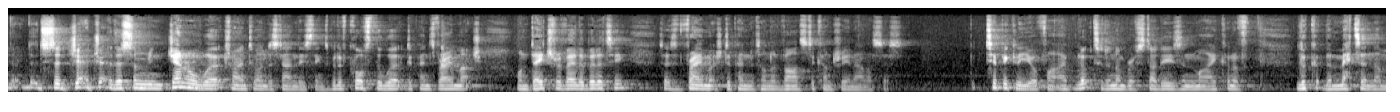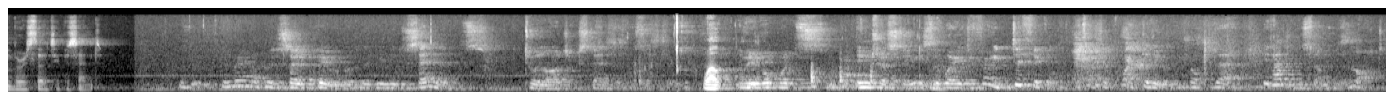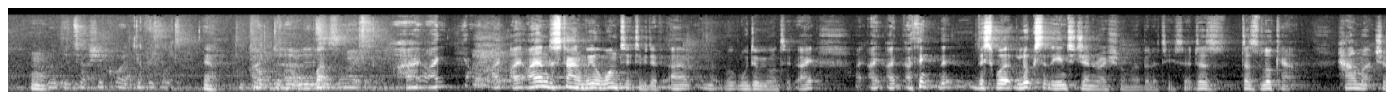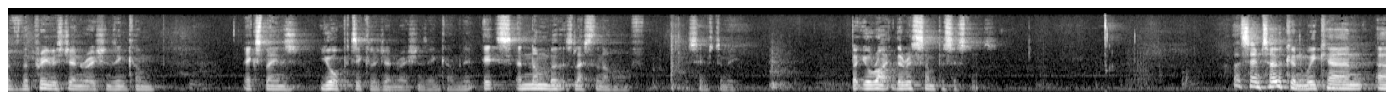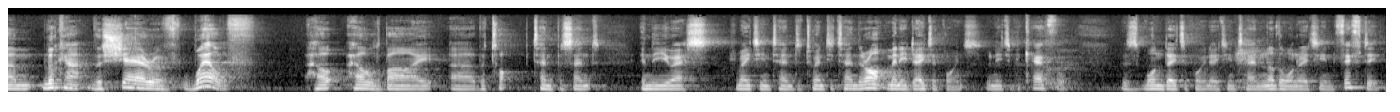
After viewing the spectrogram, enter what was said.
there's some general work trying to understand these things, but of course the work depends very much on data availability, so it's very much dependent on advanced to country analysis. But typically you'll find, I've looked at a number of studies and my kind of look at the meta number is 30%. You mm-hmm. may not be the same people, but maybe the descendants to a large extent Well, I mean, what, what's interesting is the way it's very difficult. It's actually quite difficult to drop down. It happens a lot, mm. but it's actually quite difficult yeah. to drop down in well, society. I, I, I understand we all want it to be different. Uh, well, do we want it? I, I, I think that this work looks at the intergenerational mobility, so it does, does look at how much of the previous generation's income explains your particular generation's income. It's a number that's less than a half, it seems to me. But you're right, there is some persistence. By the same token, we can um, look at the share of wealth held, by uh, the top 10% in the US from 1810 to 2010. There aren't many data points. We need to be careful. There's one data point in 1810, another one in 1850.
